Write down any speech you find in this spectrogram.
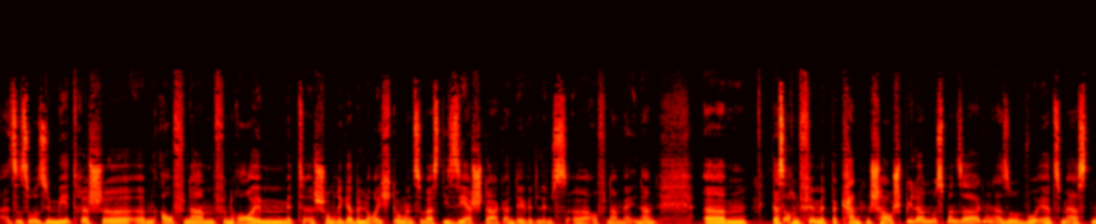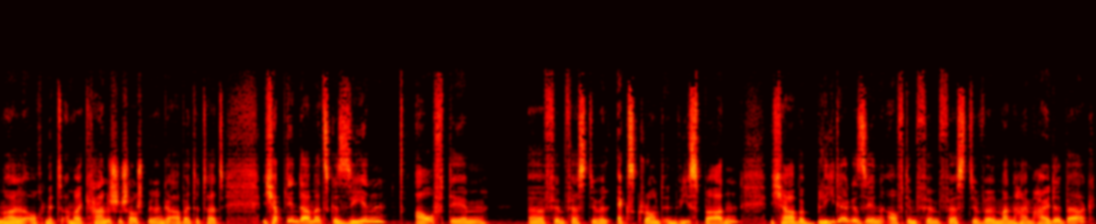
also so symmetrische ähm, Aufnahmen von Räumen mit äh, schummriger Beleuchtung und sowas, die sehr stark an David Lynchs äh, Aufnahmen erinnern. Ähm, das ist auch ein Film mit bekannten Schauspielern, muss man sagen, also wo er zum ersten Mal auch mit amerikanischen Schauspielern gearbeitet hat. Ich habe den damals gesehen auf dem äh, Filmfestival X-Ground in Wiesbaden. Ich habe Bleeder gesehen auf dem Filmfestival Mannheim-Heidelberg.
